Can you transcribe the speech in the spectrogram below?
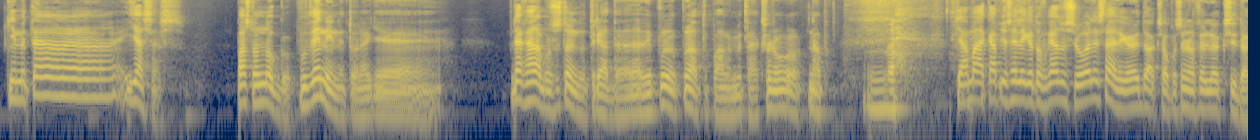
Και μετά γεια σας. Πας στον όγκο που δεν είναι τώρα και μια χαρά ποσοστό είναι το 30 δηλαδή πού, πού να το πάμε μετά ξέρω εγώ να πω. Ναι. και άμα κάποιος έλεγε το βγάζω σε όλες θα έλεγε εντάξει όπως είναι θέλω 60%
